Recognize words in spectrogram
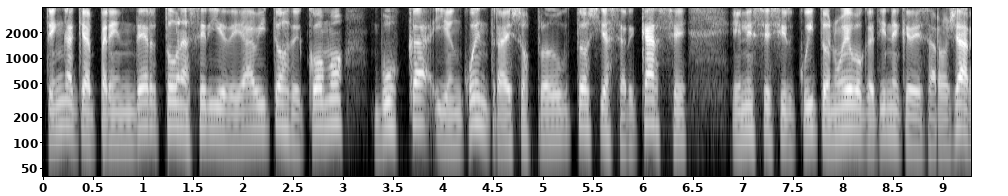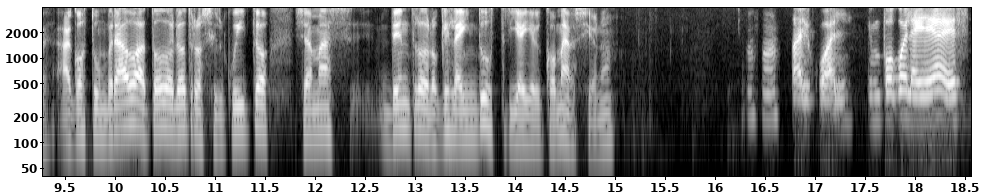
tenga que aprender toda una serie de hábitos de cómo busca y encuentra esos productos y acercarse en ese circuito nuevo que tiene que desarrollar, acostumbrado a todo el otro circuito ya más dentro de lo que es la industria y el comercio, ¿no? Tal cual. Y un poco la idea es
